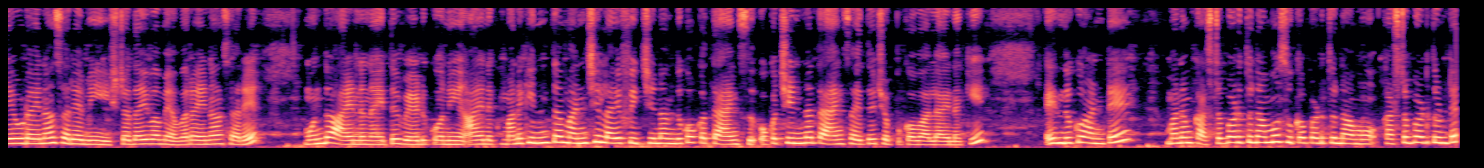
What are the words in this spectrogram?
దేవుడైనా సరే మీ ఇష్టదైవం ఎవరైనా సరే ముందు ఆయననైతే వేడుకొని ఆయనకు మనకి ఇంత మంచి లైఫ్ ఇచ్చినందుకు ఒక థ్యాంక్స్ ఒక చిన్న థ్యాంక్స్ అయితే చెప్పుకోవాలి ఆయనకి. ఎందుకు అంటే మనం కష్టపడుతున్నాము సుఖపడుతున్నాము. కష్టపడుతుంటే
